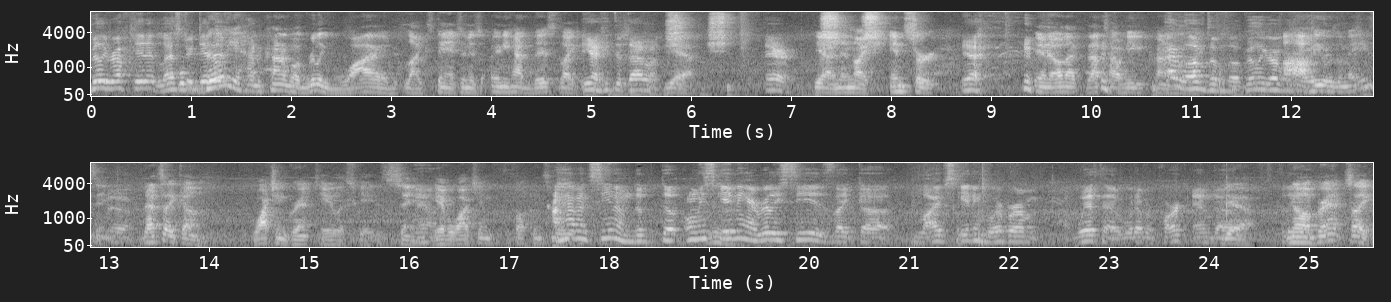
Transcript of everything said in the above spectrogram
Billy Ruff did it. Lester Well, did Billy it. Billy had kind of a really wide like stance in his, and he had this like Yeah, he did that one. Yeah. There. yeah, and then like insert. Yeah. You know that that's how he kind of. I loved him though. Billy Ruff. Ah, he was amazing. Yeah. That's like um, watching Grant Taylor skate is the same. Yeah. You ever watch him fucking skate? I haven't seen him. The the only skating I really see is like uh, live skating, whoever I'm with at whatever park. And uh, Yeah. No, Grant's like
